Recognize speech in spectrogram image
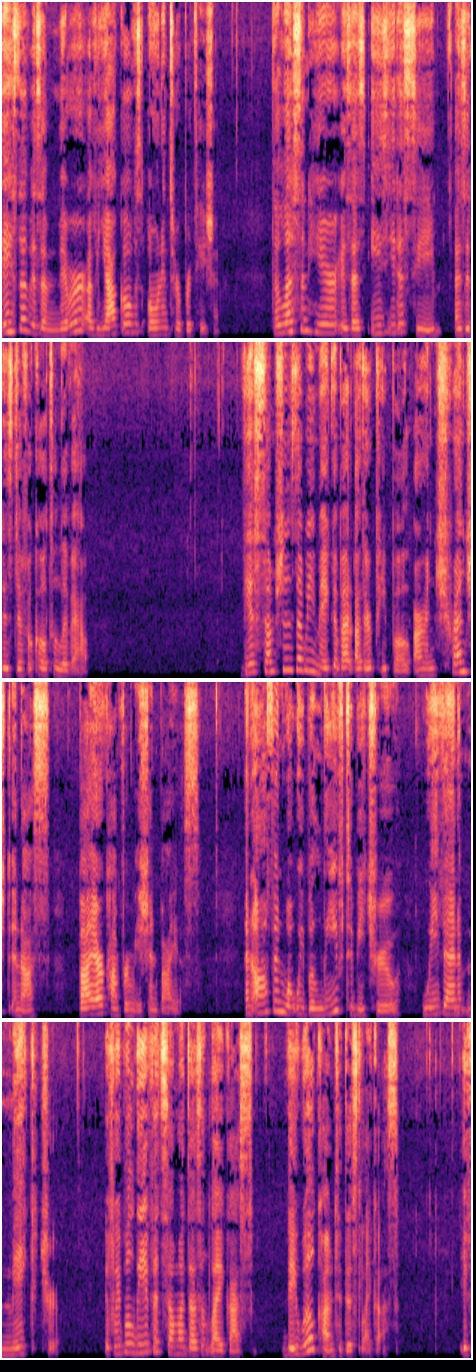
Esav is a mirror of Yaakov's own interpretation. The lesson here is as easy to see as it is difficult to live out. The assumptions that we make about other people are entrenched in us by our confirmation bias. And often, what we believe to be true, we then make true. If we believe that someone doesn't like us, they will come to dislike us. If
